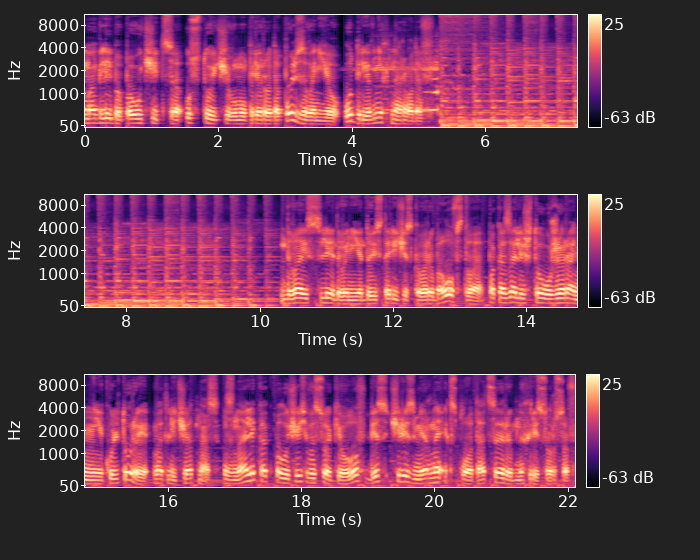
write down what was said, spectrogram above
могли бы поучиться устойчивому природопользованию у древних народов. Два исследования доисторического рыболовства показали, что уже ранние культуры, в отличие от нас, знали, как получить высокий улов без чрезмерной эксплуатации рыбных ресурсов.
